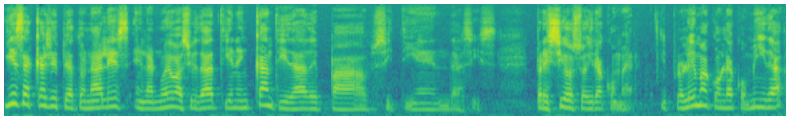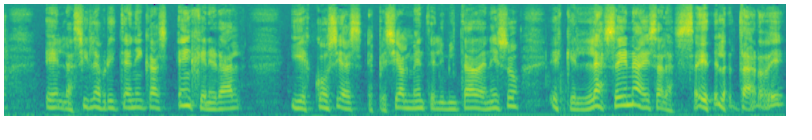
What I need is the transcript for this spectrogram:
Y esas calles peatonales en la nueva ciudad tienen cantidad de pubs y tiendas y precioso ir a comer. El problema con la comida en las islas británicas en general, y Escocia es especialmente limitada en eso, es que la cena es a las 6 de la tarde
